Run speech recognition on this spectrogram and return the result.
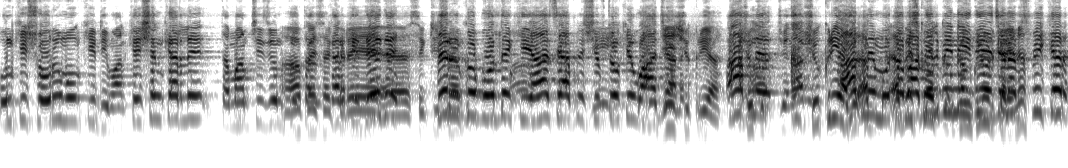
उनकी शोरूमों की डिमार्केशन कर ले तमाम चीज़ें उनको करके दे दे। फिर उनको बोल दें कि यहाँ से आपने शिफ्ट होके वहाँ जी, जाना। शुक्रिया। आपने शुक्रिया। आपने मुतबादिल भी नहीं दिए करें जनाब स्पीकर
